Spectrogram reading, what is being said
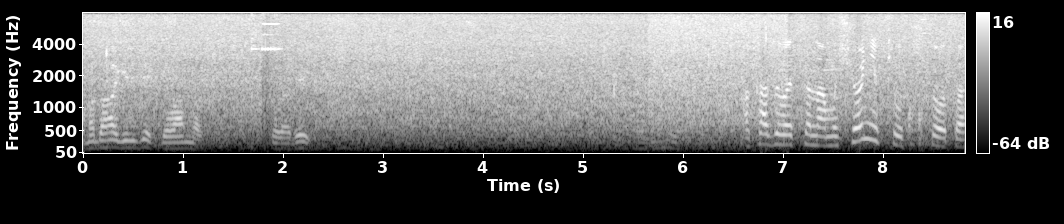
Ama daha gelecek devam var. Bu kadar değil. Оказывается, нам еще несут что-то.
